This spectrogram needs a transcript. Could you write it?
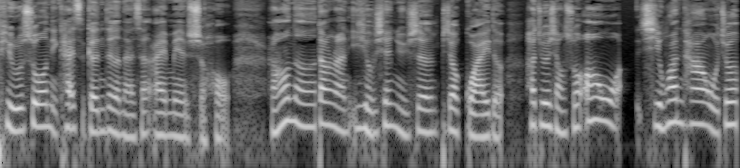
比如说，你开始跟这个男生暧昧的时候，然后呢，当然有些女生比较乖的，她就会想说：“哦，我喜欢他，我就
